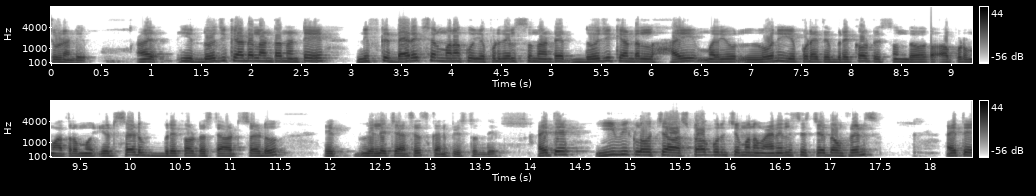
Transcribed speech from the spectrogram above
చూడండి. ఈ డోజీ క్యాండల్ అంటానంటే నిఫ్టీ డైరెక్షన్ మనకు ఎప్పుడు తెలుస్తుంది అంటే డోజీ క్యాండల్ హై మరియు లోని ఎప్పుడైతే బ్రేక్అవుట్ ఇస్తుందో అప్పుడు మాత్రము ఎటు సైడ్ బ్రేక్అవుట్ వస్తే అటు సైడ్ వెళ్ళే ఛాన్సెస్ కనిపిస్తుంది. అయితే ఈ వీక్లో వచ్చే ఆ స్టాక్ గురించి మనం అనాలిసిస్ చేద్దాం ఫ్రెండ్స్. అయితే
